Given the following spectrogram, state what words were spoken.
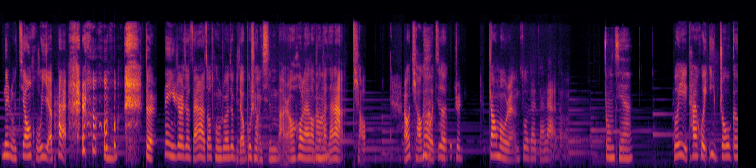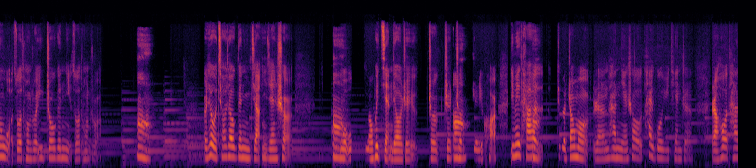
那种江湖野派。然后，对那一阵儿就咱俩做同桌就比较不省心吧。然后后来老师把咱俩调，然后调开，我记得就是张某人坐在咱俩的中间，所以他会一周跟我做同桌，一周跟你做同桌。嗯，而且我悄悄跟你讲一件事儿，我我可能会剪掉这个。这这这这一块儿，因为他这个张某人，他年少太过于天真，然后他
